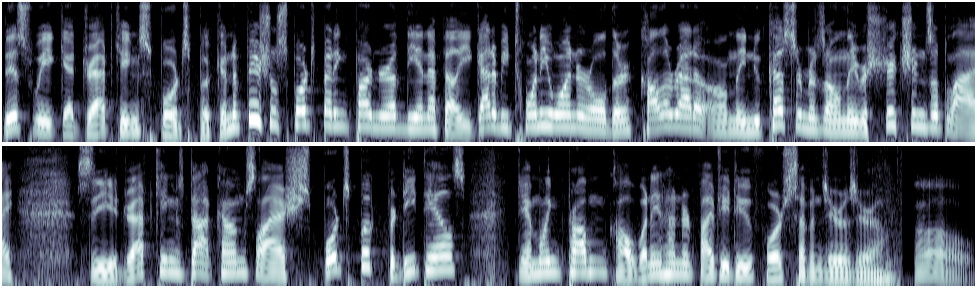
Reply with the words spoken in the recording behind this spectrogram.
this week at DraftKings Sportsbook, an official sports betting partner of the NFL. You got to be 21 or older, Colorado only, new customers only, restrictions apply. See DraftKings.com slash sportsbook for details. Gambling problem? Call 1-800-522-4700. Oh,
